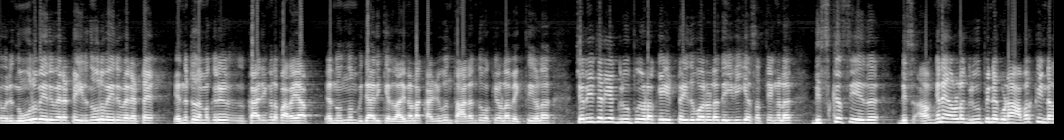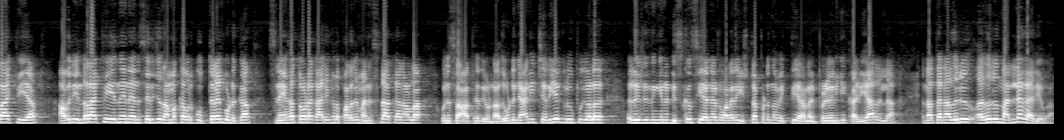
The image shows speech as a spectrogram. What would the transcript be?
ഒരു നൂറ് പേര് വരട്ടെ ഇരുന്നൂറ് പേര് വരട്ടെ എന്നിട്ട് നമുക്കൊരു കാര്യങ്ങൾ പറയാം എന്നൊന്നും വിചാരിക്കരുത്. അതിനുള്ള കഴിവും താലന്തും ഒക്കെയുള്ള വ്യക്തികൾ ചെറിയ ചെറിയ ഗ്രൂപ്പുകളൊക്കെ ഇട്ട് ഇതുപോലുള്ള ദൈവിക സത്യങ്ങൾ ഡിസ്കസ് ചെയ്ത് ഡിസ് അങ്ങനെയുള്ള ഗ്രൂപ്പിന്റെ ഗുണം അവർക്ക് ഇന്ററാക്ട് ചെയ്യാം. അവർ ഇന്ററാക്ട് ചെയ്യുന്നതിനനുസരിച്ച് നമുക്ക് അവർക്ക് ഉത്തരം കൊടുക്കാം. സ്നേഹത്തോടെ കാര്യങ്ങൾ പറഞ്ഞ് മനസ്സിലാക്കാനുള്ള ഒരു സാധ്യതയുണ്ട്. അതുകൊണ്ട് ഞാൻ ഈ ചെറിയ ഗ്രൂപ്പുകളിൽ ഇതിങ്ങനെ ഡിസ്കസ് ചെയ്യാനായിട്ട് വളരെ ഇഷ്ടപ്പെടുന്ന വ്യക്തിയാണ്. ഇപ്പോഴും എനിക്ക് കഴിയാറില്ല. എന്നാൽ തന്നെ അതൊരു അതൊരു നല്ല കാര്യമാണ്.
